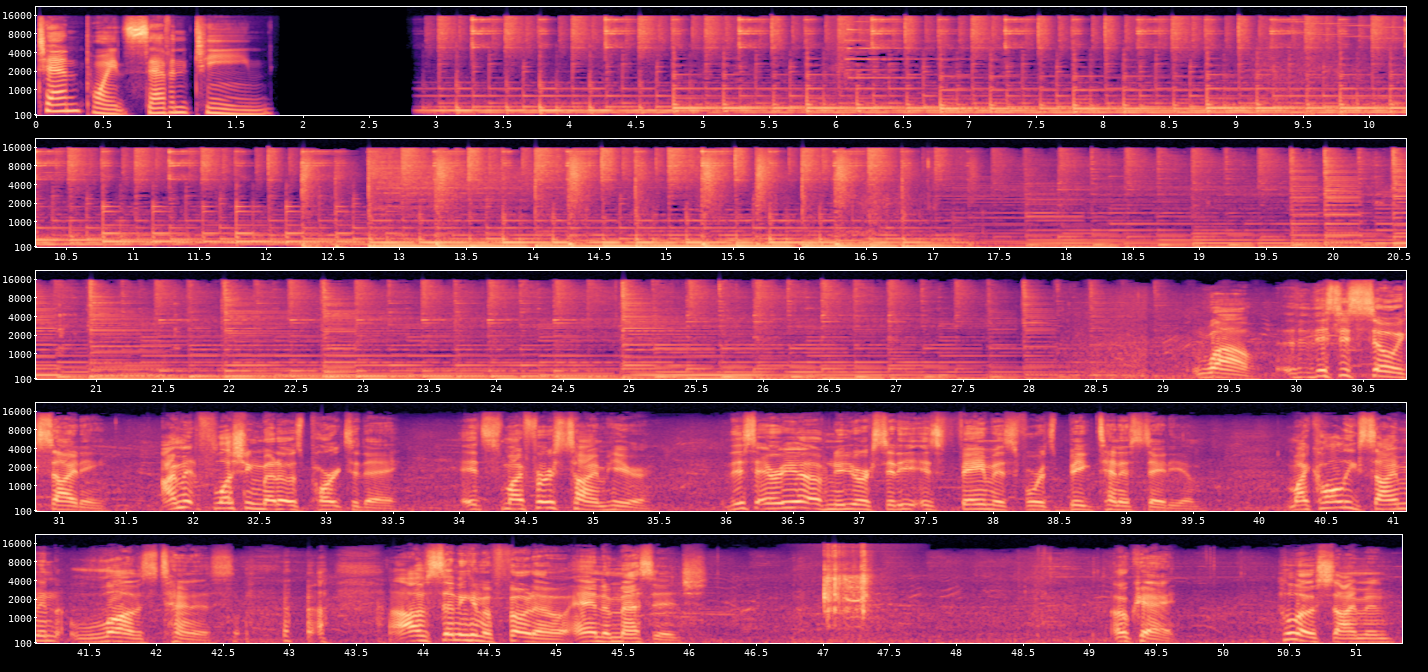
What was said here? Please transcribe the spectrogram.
10.17. Wow, this is so exciting. I'm at Flushing Meadows Park today. It's my first time here. This area of New York City is famous for its big tennis stadium. My colleague Simon loves tennis. I'm sending him a photo and a message. Okay. Hello, Simon.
